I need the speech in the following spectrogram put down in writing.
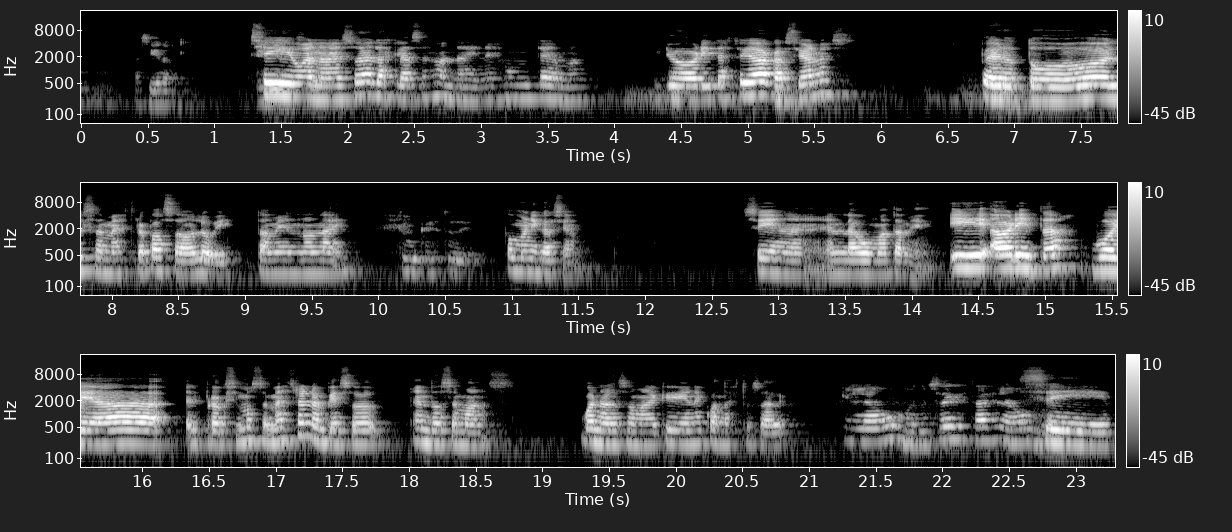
mm. Así no. Sí, bueno, sí. eso de las clases online es un tema. Yo ahorita estoy de vacaciones, pero todo el semestre pasado lo vi, también online. ¿Tú qué estudias? Comunicación. Sí, en, en la UMA también. Y ahorita voy a, el próximo semestre lo empiezo en dos semanas. Bueno, la semana que viene cuando esto salga. En la UMA, no sé que estás en la UMA. Sí,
